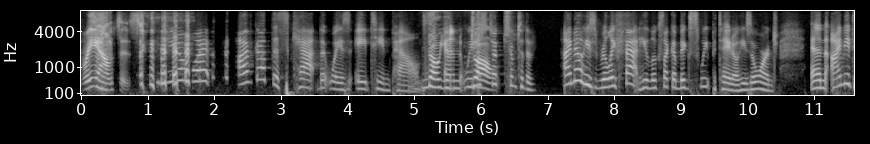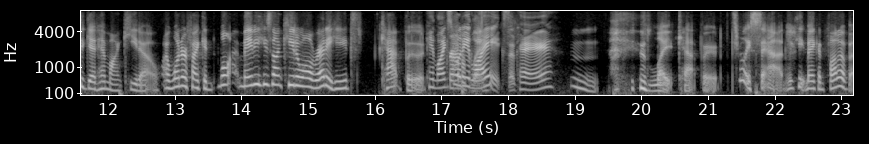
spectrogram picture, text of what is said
Three ounces. you know what? I've got this cat that weighs 18 pounds. No, you and we don't. just took him to the. I know he's really fat. He looks like a big sweet potato. He's orange, and I need to get him on keto. I wonder if I could. Well, maybe he's on keto already. He eats cat food. He likes what he likes. Okay. Hmm. Light cat food. It's really sad. We keep making fun of him.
